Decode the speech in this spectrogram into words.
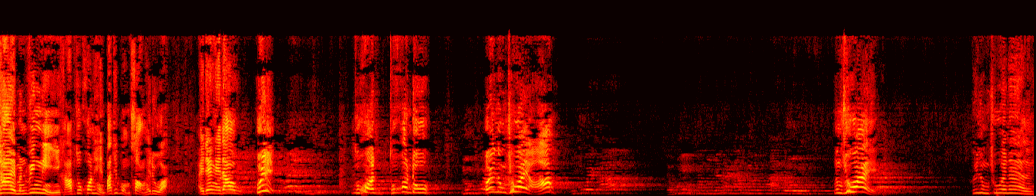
ใช่มันวิ่งหนีครับ ทุกคนเห็นป่ะที่ผมส่องให้ดูอะไอ้เด้งไอ้เด้าหุ้ย ทุกคนทุกคนดูเฮ้ยลุงช่วยเหรอลุงช่วย เฮ้ยลุงช่วยแน่เลย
